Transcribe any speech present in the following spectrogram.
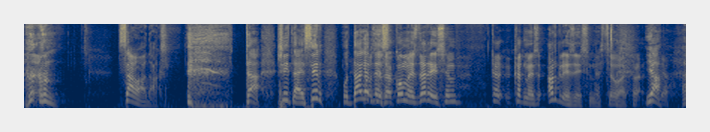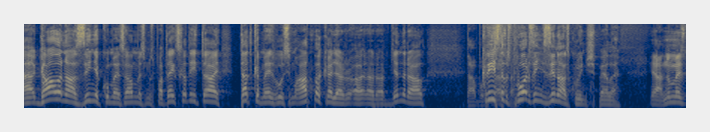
savādāks. Tā, šitais ir. Un tagad Mēs... Ko mēs darīsim? Kad, mēs atgriezīsimies cilvēku prātā? Jā, ā, galvenā ziņa, ko mēs vēlamies pateikt, skatītāji, tad, kad mēs būsim atpakaļ ar, ar, ar, ģenerāli, Kristaps. Porziņš zinās, kur viņš spēlē. Jā, nu mēs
